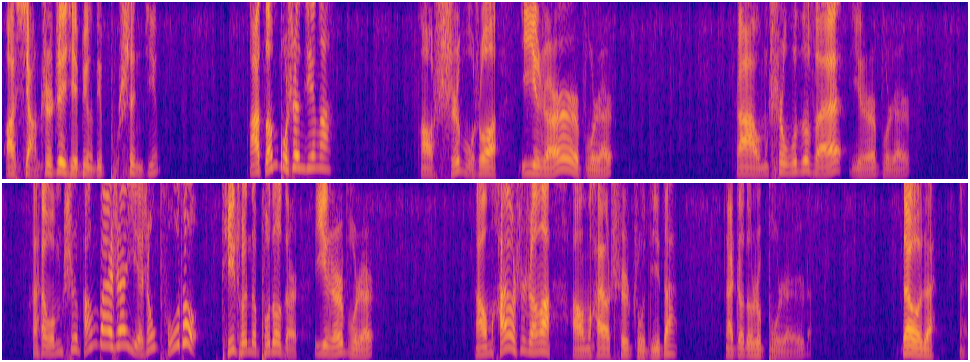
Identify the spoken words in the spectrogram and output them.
啊，想治这些病得补肾精。啊，怎么补肾精啊？哦，食补说以仁儿补仁儿，是吧？我们吃五子粉，以仁补仁儿。哎，我们吃长白山野生葡萄。提纯的葡萄籽儿，以仁补仁啊，我们还要吃什么啊？我们还要吃煮鸡蛋，那这都是补仁的，对不对？哎，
